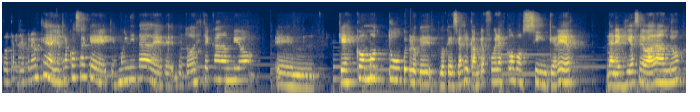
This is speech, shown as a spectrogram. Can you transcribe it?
Total, yo creo que hay otra cosa que, que es muy linda de, de, todo este cambio. Eh, que es como tú, lo que, lo que decías del cambio afuera, es como sin querer, la energía se va dando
